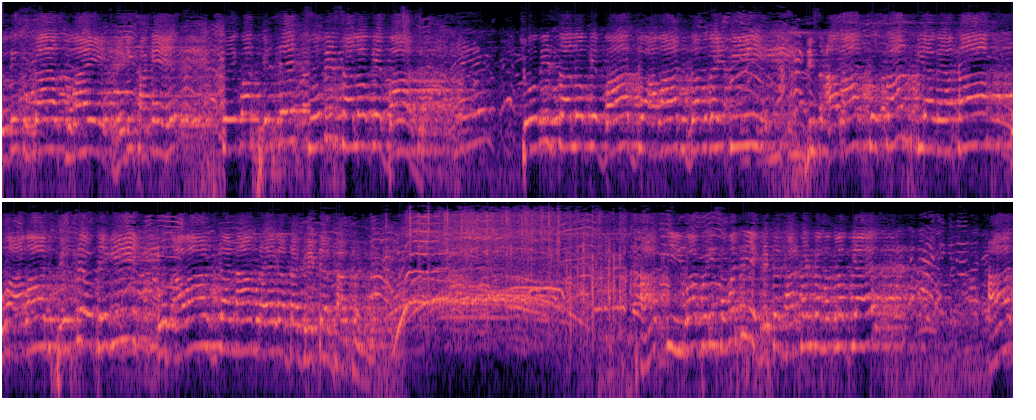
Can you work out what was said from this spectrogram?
यदि टुकड़ा सुबह रेडी थाके तो एक बार फिर से 24 सालों के बाद 24 सालों के बाद जो आवाज़ दब गई थी जिस आवाज़ को शांत किया गया था वो आवाज़ फिर से उठेगी। उस आवाज़ का नाम रहेगा द ग्रेटर झारखंड। आज की युवा पीढ़ी समझ रही है ग्रेटर झारखंड का मतलब क्या है? आज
